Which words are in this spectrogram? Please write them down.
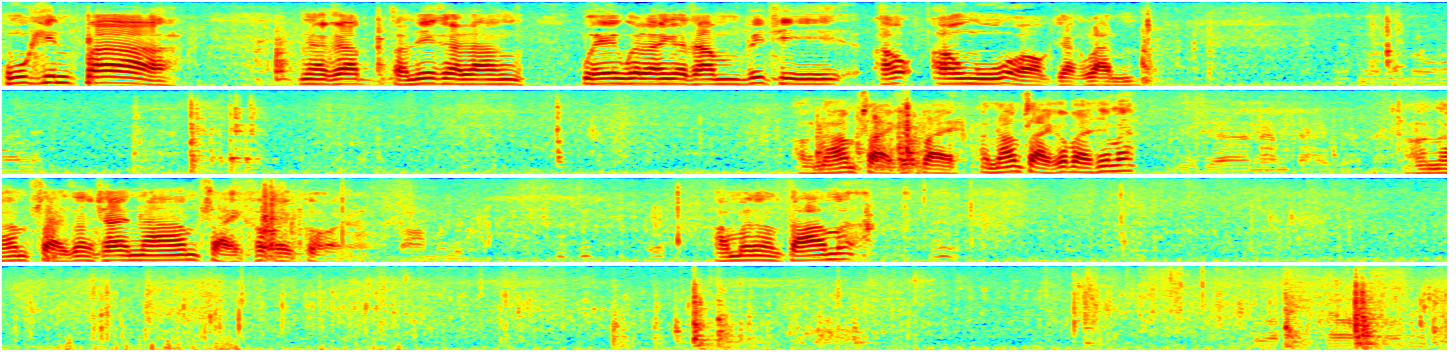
ฮูกินป้านะครับ ตอนนี้กำลังเวงกำลังจะทำพิธีเอาเอางูออกจากรัน เอาน้ำใส่เข้าไป เอาน้ำใส่เข้าไปใช่ไหมเดี๋ยวน้ำใส่เดี๋ยวนะเอาน้ำใส่ต้องใช้น้ำใส่เข้าไปก่อน ตามมาเลยเอาไม่ต้องตามอะตัวไม่โตตัวไม่โต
